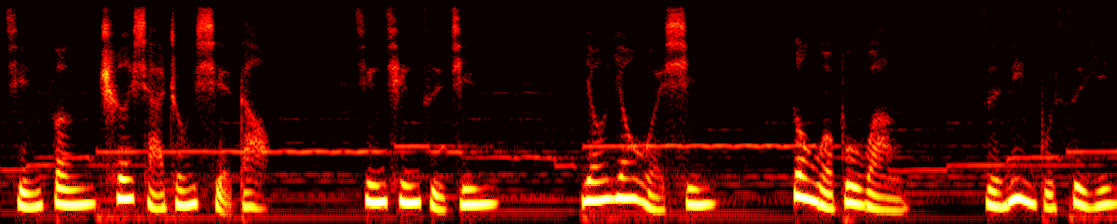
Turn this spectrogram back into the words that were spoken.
·秦风·车匣》中写道：“青青子衿，悠悠我心。纵我不往。”子宁不嗣音？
